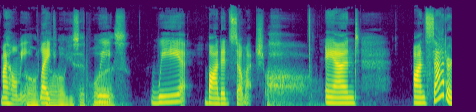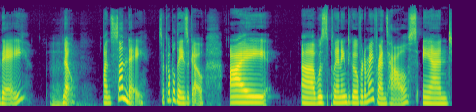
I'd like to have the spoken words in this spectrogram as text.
my homie. Oh like no, you said we- was. we bonded so much. Oh. and on saturday Mm. No, on Sunday, so a couple days ago, I uh, was planning to go over to my friend's house and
